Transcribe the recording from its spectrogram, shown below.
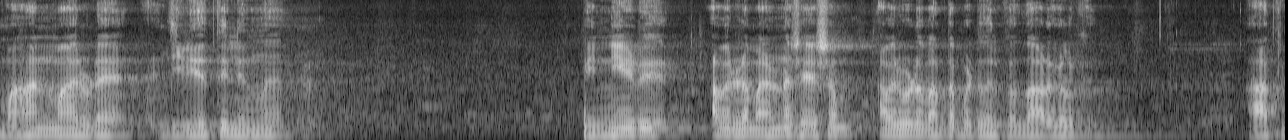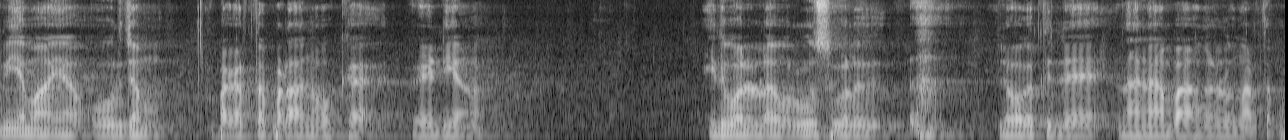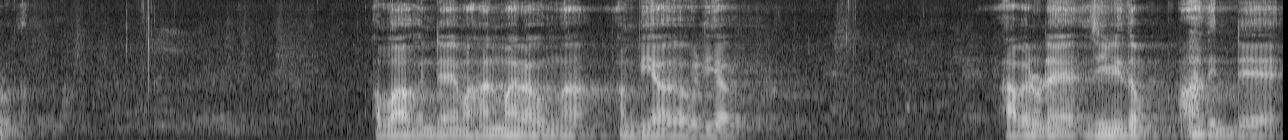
മഹാന്മാരുടെ ജീവിതത്തിൽ നിന്ന് പിന്നീട് അവരുടെ മരണശേഷം അവരോട് ബന്ധപ്പെട്ട് നിൽക്കുന്ന ആളുകൾക്ക് ആത്മീയമായ ഊർജം പകർത്തപ്പെടാനും ഒക്കെ വേണ്ടിയാണ്. ഇതുപോലുള്ള ഉറൂസുകൾ ലോകത്തിന്റെ നാനാഭാഗങ്ങളിലും നടത്തപ്പെടുന്നത്. അള്ളാഹുവിന്റെ മഹാന്മാരാകുന്ന അമ്പിയാവ് ഔലിയാവ് അവരുടെ ജീവിതം അതിന്റെ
